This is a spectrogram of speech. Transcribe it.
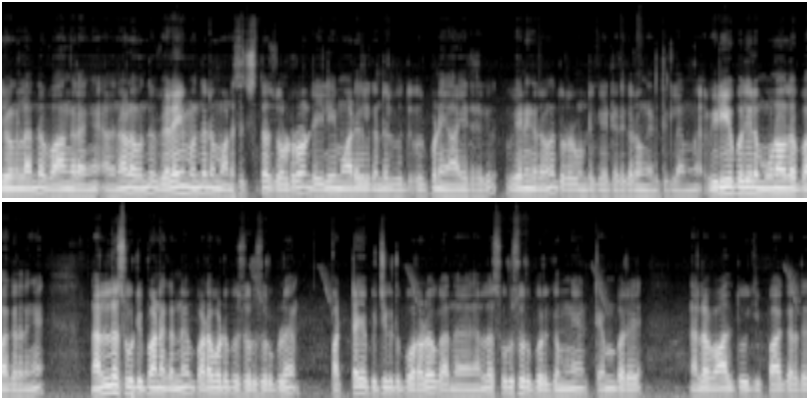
இவங்களாம் தான் வாங்குறாங்க. அதனால் வந்து விலையும் வந்து நம்ம அனுசரித்து தான் சொல்கிறோம் டெய்லி மாடுகள் கண்டல் விற்பனை ஆகிட்டு இருக்குது. வேணுங்கிறவங்க தொடர்பு கொண்டு கேட்டு எடுக்கிறவங்க எடுத்துக்கலாமுங்க. வீடியோ பதிவில் மூணாவதாக பார்க்குறதுங்க நல்ல சூட்டிப்பான கன்று படபடுப்பு சுறுசுறுப்பில் பட்டையை பிச்சுக்கிட்டு போகிற அளவுக்கு அந்த நல்ல சுறுசுறுப்பு இருக்குமுங்க. டெம்பரு நல்ல வால் தூக்கி பார்க்குறது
